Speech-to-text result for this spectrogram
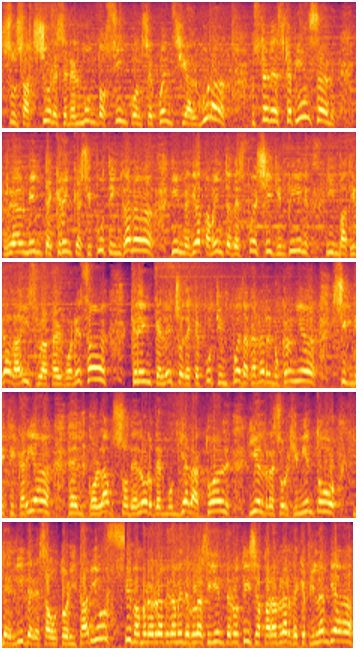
sus acciones en el mundo sin consecuencia alguna. ¿Ustedes qué piensan? ¿Realmente creen que si Putin gana, inmediatamente después Xi Jinping invadirá la isla taiwanesa? ¿Creen que el hecho de que Putin pueda ganar en Ucrania significaría el colapso del orden mundial actual y el resurgimiento de líderes autoritarios. Y vámonos rápidamente con la siguiente noticia para hablar de que Finlandia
